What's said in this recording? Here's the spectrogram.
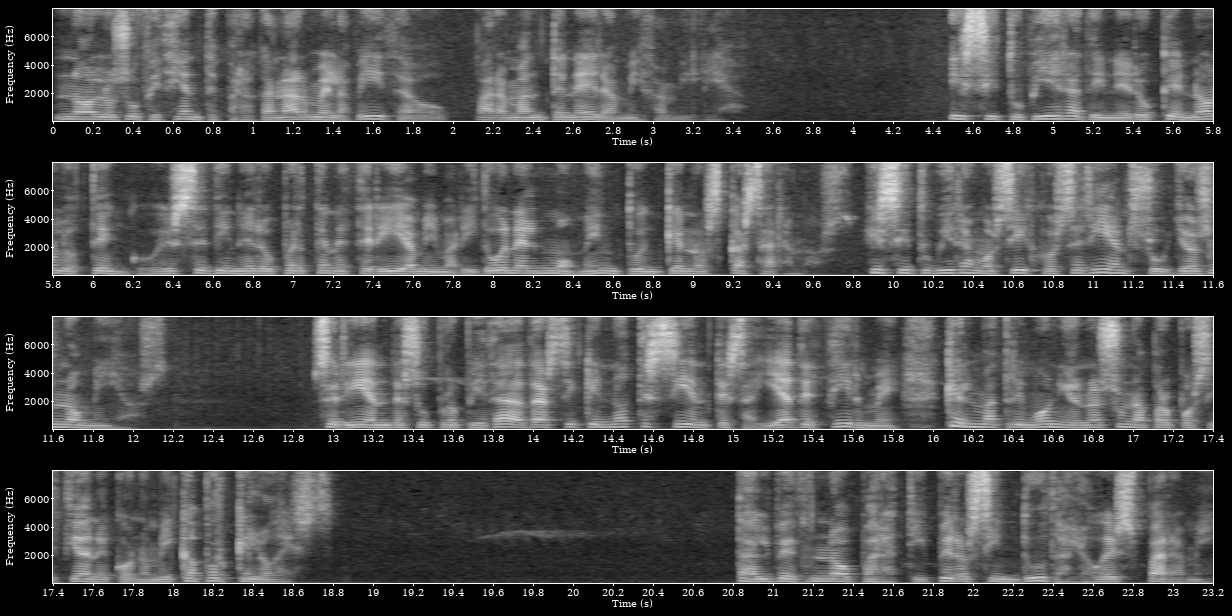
No lo suficiente para ganarme la vida o para mantener a mi familia. Y si tuviera dinero, que no lo tengo, ese dinero pertenecería a mi marido en el momento en que nos casáramos. Y si tuviéramos hijos, serían suyos, no míos. Serían de su propiedad, así que no te sientes ahí a decirme que el matrimonio no es una proposición económica porque lo es. Tal vez no para ti, pero sin duda lo es para mí.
